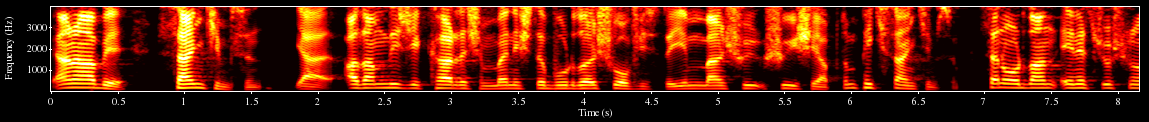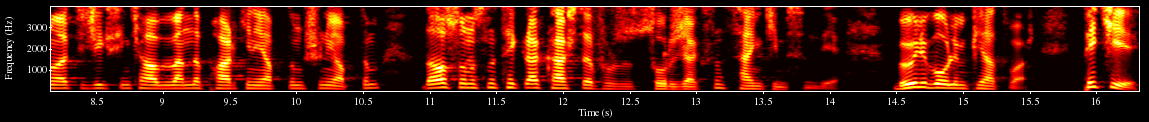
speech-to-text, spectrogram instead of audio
yani abi sen kimsin? Ya adam diyecek kardeşim ben işte burada şu ofisteyim ben şu şu işi yaptım. Peki sen kimsin? Sen oradan Enes Coşkun olarak diyeceksin ki abi ben de parkini yaptım şunu yaptım. Daha sonrasında tekrar karşı tarafa soracaksın sen kimsin diye. Böyle bir olimpiyat var. Peki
